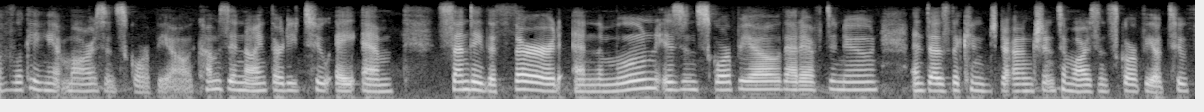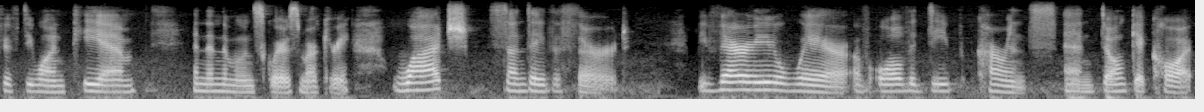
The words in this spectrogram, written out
of looking at Mars in Scorpio. It comes in 9:32 a.m. Sunday the 3rd and the moon is in Scorpio that afternoon and does the conjunction to Mars in Scorpio 2:51 p.m and then the moon squares Mercury. Watch Sunday the 3rd. Be very aware of all the deep currents and don't get caught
